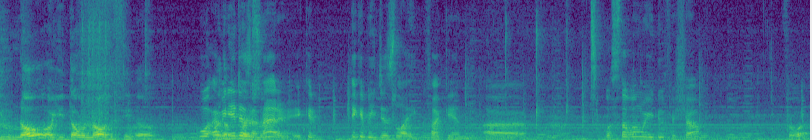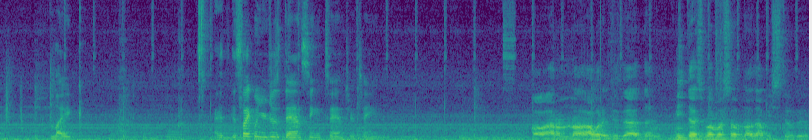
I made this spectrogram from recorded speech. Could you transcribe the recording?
you know or you don't know the female? Well, I mean, it doesn't matter. It could, it could be just like fucking. uh What's the one where you do for show? For what? Like, it's like when you're just dancing to entertain. Oh, I don't know. I wouldn't do that then. Me dancing by myself? No, that'd be stupid.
